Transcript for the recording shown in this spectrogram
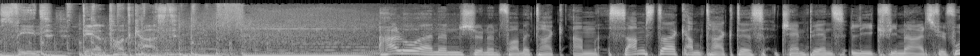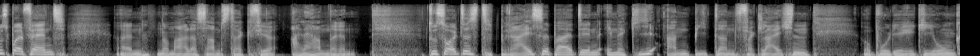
Newsfeed, der Podcast. Hallo, einen schönen Vormittag am Samstag, am Tag des Champions League Finals für Fußballfans. Ein normaler Samstag für alle anderen. Du solltest Preise bei den Energieanbietern vergleichen. Obwohl die Regierung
